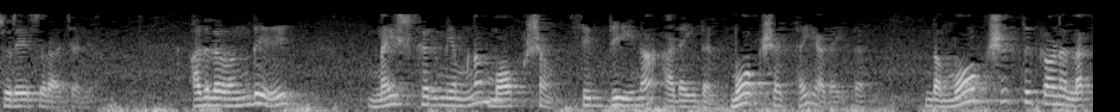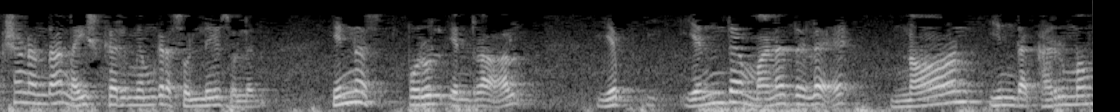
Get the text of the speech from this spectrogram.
சுரேஸ்வராச்சாரியர். அதுல வந்து நைஷ்கர்மியம்னா மோக்ஷம் சித்தினா அடைதல் மோக்ஷத்தை அடைதல். இந்த மோக்ஷத்துக்கான லட்சணம் தான் நைஷ்கர்மியம்ங்கிற சொல்லே சொல்லுது. என்ன பொருள் என்றால் எந்த மனதுல நான் இந்த கர்மம்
